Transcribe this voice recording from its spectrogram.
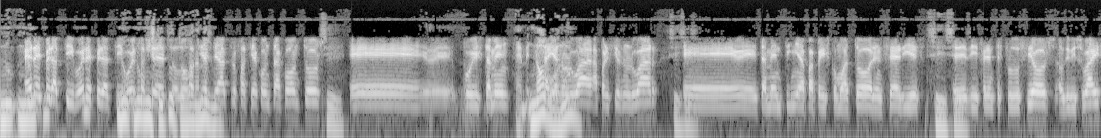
Nun, nun, era hiperactivo, era hiperactivo. Nun, nun instituto, todo, agora mesmo. teatro, facía contacontos, sí. eh, pois tamén eh, novo, no non? lugar, aparecíos no lugar, sí, sí, eh, tamén tiña papéis como actor en series sí, sí. Eh, de diferentes producións audiovisuais,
